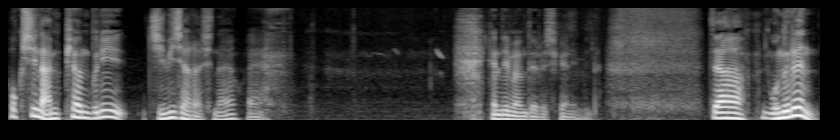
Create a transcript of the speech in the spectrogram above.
혹시 남편분이 집이 잘 하시나요? 네. 현디 맘대로 시간입니다. 자, 오늘은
